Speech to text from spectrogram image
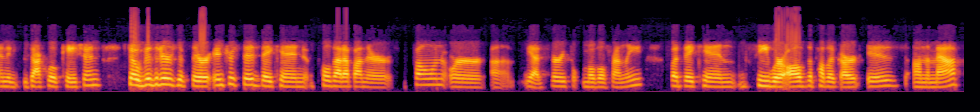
and exact location. So visitors, if they're interested, they can pull that up on their phone or, um, yeah, it's very mobile friendly, but they can see where all of the public art is on the map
